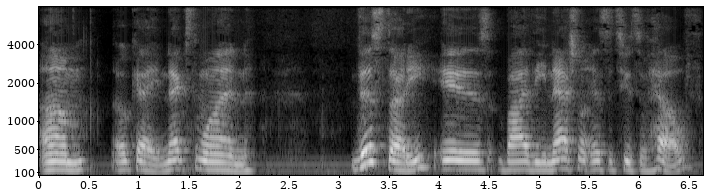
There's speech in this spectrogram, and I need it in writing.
Um, okay, next one. This study is by the National Institutes of Health.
